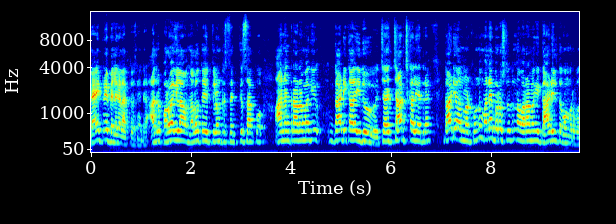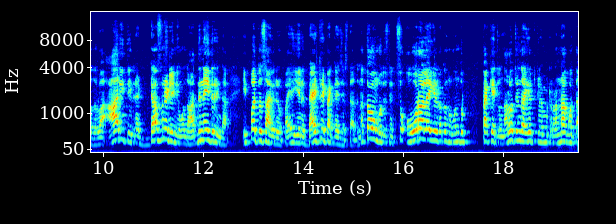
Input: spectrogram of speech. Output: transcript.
ಬ್ಯಾಟ್ರಿ ಬೆಲೆಗಳಾಗ್ತವೆ ಸ್ನೇಹಿತರೆ. ಆದ್ರೂ ಪರವಾಗಿಲ್ಲ, ಒಂದು ನಲವತ್ತೈದು ಕಿಲೋಮೀಟರ್ ಸಿಕ್ಕ ಸಾಕು. ಆ ನಂತರ ಆರಾಮಾಗಿ ಗಾಡಿ ಖಾಲಿ, ಇದು ಚಾರ್ಜ್ ಖಾಲಿ ಆದರೆ ಗಾಡಿ ಆನ್ ಮಾಡಿಕೊಂಡು ಮನೆ ಬರೋಷ್ಟು ನಾವು ಆರಾಮಾಗಿ ಗಾಡಿಲಿ ತಗೊಂಡ್ಬರ್ಬೋದಲ್ವಾ ಆ ರೀತಿ ಇದ್ರೆ ಡೆಫಿನೆಟ್ಲಿ ನೀವು ಒಂದು ಹದಿನೈದರಿಂದ ಇಪ್ಪತ್ತು ಸಾವಿರ ರೂಪಾಯಿ ಏನು ಬ್ಯಾಟ್ರಿ ಪ್ಯಾಕೇಜ್ ಇರ್ತದೆ, ಅದನ್ನು ತೊಗೊಬೋದು ಸ್ನೇಹಿತರೆ. ಸೊ ಓವರ್ ಆಲ್ ಆಗಿ ಹೇಳ್ಬೇಕಂದ್ರೆ ಒಂದು ಪ್ಯಾಕೇಜ್ ಒಂದು ನಲವತ್ತರಿಂದ ಐವತ್ತು ಕಿಲೋಮೀಟರ್ ರನ್ ಆಗುವಂಥ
